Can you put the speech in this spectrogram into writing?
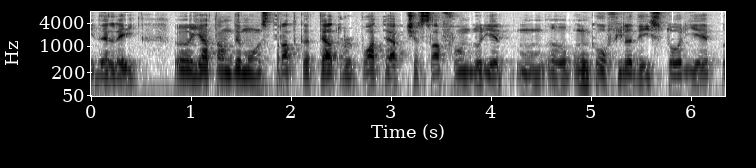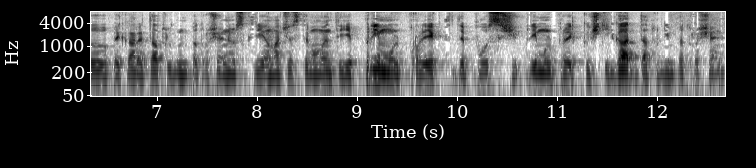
66.000 de lei. Uh, iată, am demonstrat că teatrul poate accesa fonduri, e mm, uh, încă o filă de istorie pe care teatrul din Petroșani o scrie în aceste momente. E primul proiect depus și primul proiect câștigat de teatrul din Petroșani.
